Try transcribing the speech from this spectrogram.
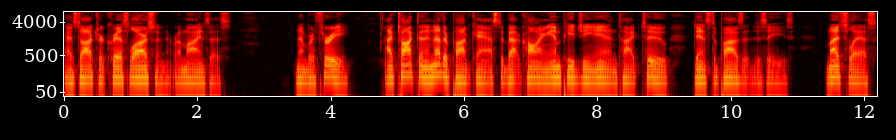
as Dr. Chris Larsen reminds us. Number three, I've talked in another podcast about calling MPGN type 2 dense deposit disease, much less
